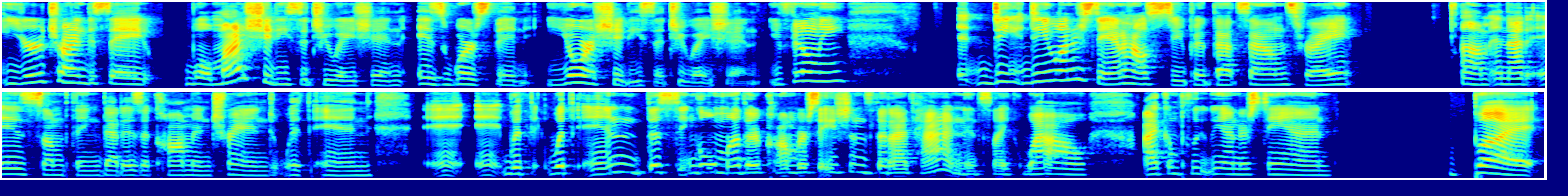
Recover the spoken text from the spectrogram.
you're trying to say, well, my shitty situation is worse than your shitty situation. You feel me? Eh, do, do you understand how stupid that sounds, right? Um, and that is something that is a common trend within it, eh, eh, with within the single mother conversations that I've had. And it's like wow I completely understand. But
